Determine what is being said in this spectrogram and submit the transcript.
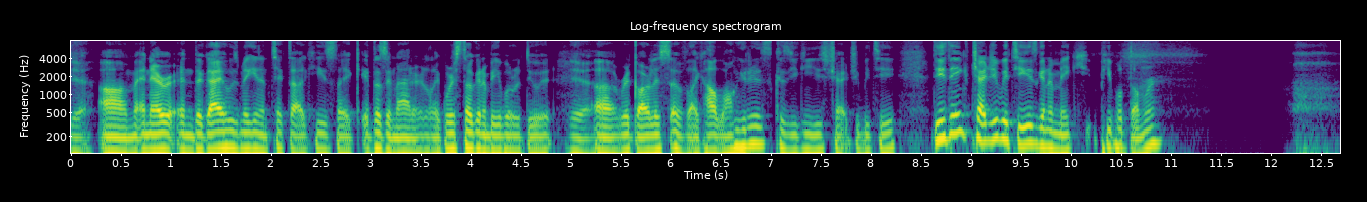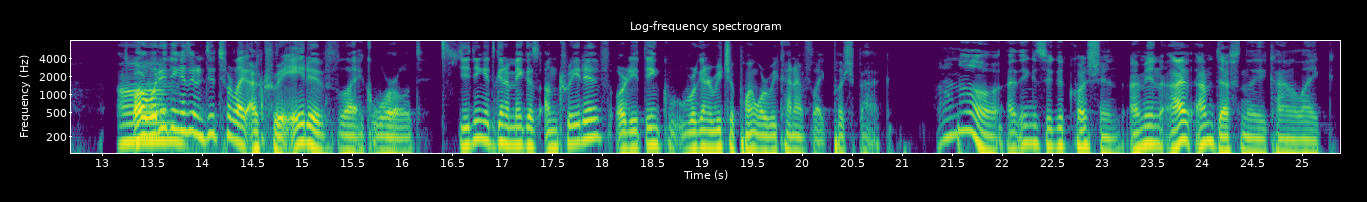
yeah Um, and there, and the guy who's making the TikTok, he's like, it doesn't matter. Like we're still gonna be able to do it, yeah uh, regardless of like how long it is, because you can use ChatGPT. Do you think ChatGPT is gonna make people dumber? or what do you think Um, it's gonna do to like our creative like world? Do you think it's gonna make us uncreative, or do you think we're gonna reach a point where we kind of like push back? I don't know. I think it's a good question. I mean, I I'm definitely kind of like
